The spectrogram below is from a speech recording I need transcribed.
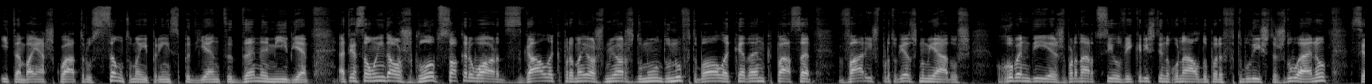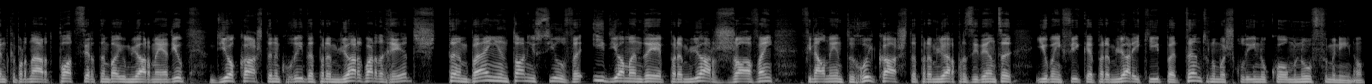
E também às quatro, São Tomé e Príncipe, diante da Namíbia. Atenção ainda aos Globe Soccer Awards, gala que premia os melhores do mundo no futebol a cada ano que passa. Vários portugueses nomeados. Ruben Dias, Bernardo Silva e Cristiano Ronaldo para futebolistas do ano, sendo que Bernardo pode ser também o melhor médio. Diogo Costa na corrida para melhor guarda-redes. Também António Silva e Diomandé para melhor jovem. Finalmente, Rui Costa para melhor presidente. E o Benfica para melhor equipa, tanto no masculino como no feminino.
